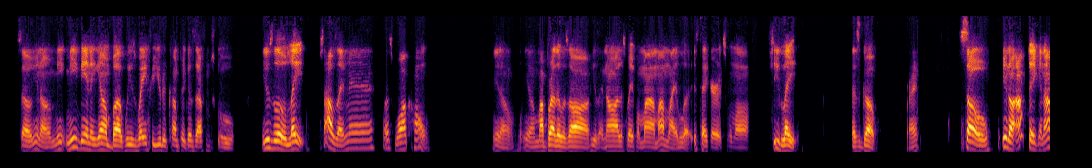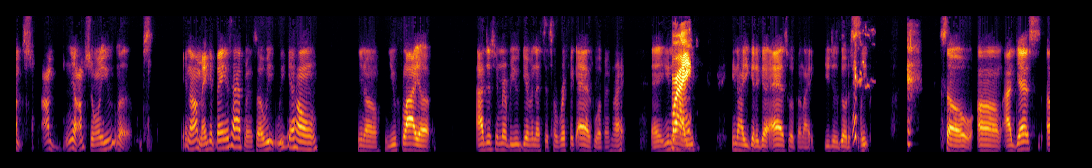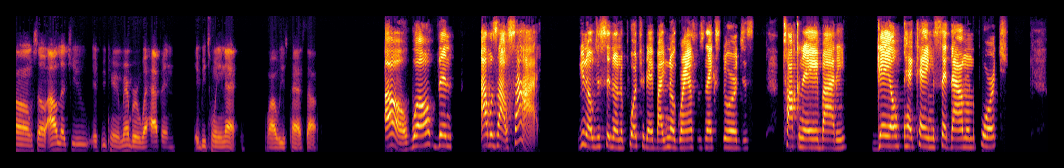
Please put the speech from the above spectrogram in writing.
So, you know, me me being a young buck, we was waiting for you to come pick us up from school. You was a little late. So I was like, man, let's walk home. You know, you know, my brother was all he was like, no, let's wait for mom. I'm like, look, it's take her too long. She late. Let's go. Right? So, you know, I'm thinking I'm I'm you know, I'm showing you look, you know, I'm making things happen. So we we get home, you know, you fly up. I just remember you giving us this horrific ass whooping, right? And you know how you you know how you get a good ass whooping, like you just go to sleep. So um I guess um so I'll let you if you can remember what happened in between that while we was passed out. Oh, well then I was outside, you know, just sitting on the porch with everybody. You know, Grams was next door just talking to everybody. Gail had came and sat down on the porch.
